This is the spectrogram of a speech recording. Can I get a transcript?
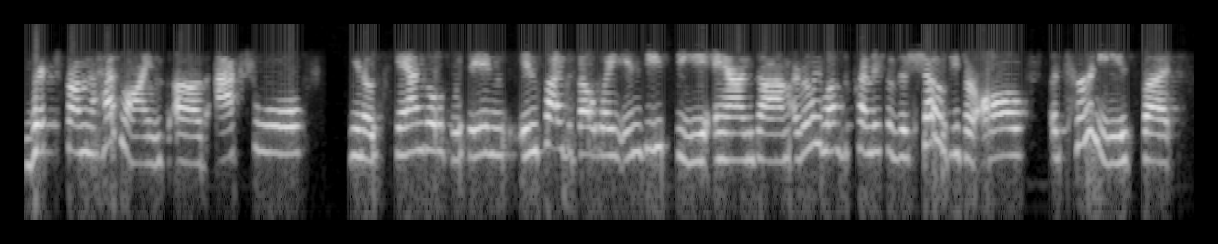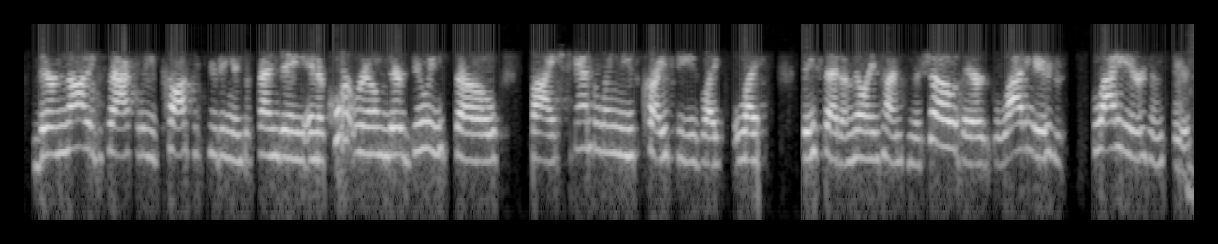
ripped from the headlines of actual, you know, scandals within inside the Beltway in D.C. And um, I really love the premise of the show. These are all attorneys, but they're not exactly prosecuting and defending in a courtroom. They're doing so by handling these crises like like they said a million times in the show, they're gladiators, gladiators suits.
